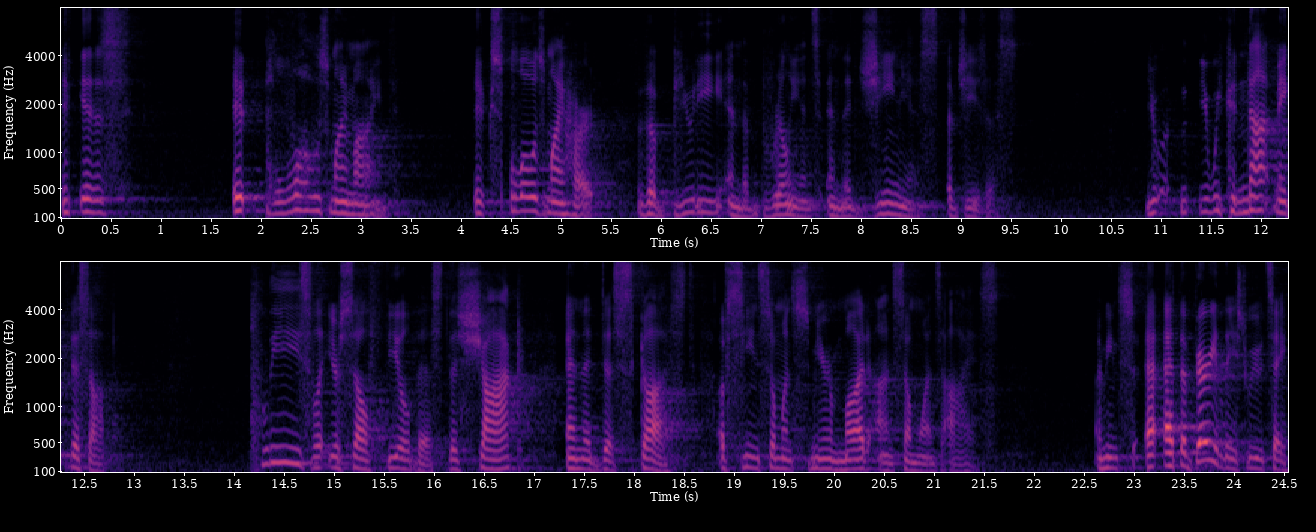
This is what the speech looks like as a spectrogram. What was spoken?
It is, it blows my mind. It explodes my heart the beauty and the brilliance and the genius of Jesus. You, you, we could not make this up. Please let yourself feel this the shock and the disgust of seeing someone smear mud on someone's eyes. I mean, at the very least, we would say,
